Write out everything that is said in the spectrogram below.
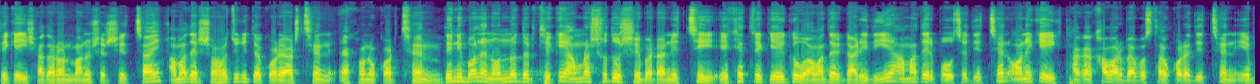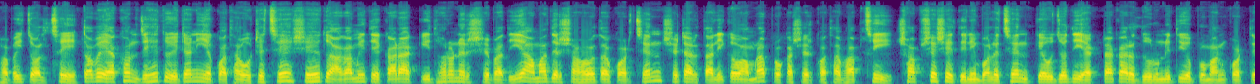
থেকেই সাধারণ মানুষের স্বেচ্ছায় আমাদের সহযোগিতা করে আসছেন এখনও করছেন। তিনি বলেন, অন্যদের থেকে আমরা শুধু সেবাটা নিচ্ছি, এক্ষেত্রে কেউ কেউ আমাদের গাড়ি দিয়ে আমাদের পৌঁছে দিচ্ছেন, অনেকেই থাকা খাওয়ার ব্যবস্থাও করে দিচ্ছেন, এভাবেই চলছে। তবে এখন যেহেতু এটা নিয়ে কথা উঠেছে, সেহেতু আগামীতে কারা কি ধরনের সেবা দিয়ে আমাদের সহায়তা করছেন সেটার তালিকাও আমরা প্রকাশের কথা ভাবছি। সবশেষে তিনি বলেছেন, কেউ যদি এক টাকার দুর্নীতিও প্রমাণ করতে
